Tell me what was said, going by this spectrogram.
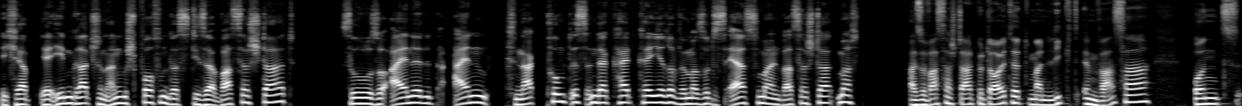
Ich habe ja eben gerade schon angesprochen, dass dieser Wasserstart so, so eine, ein Knackpunkt ist in der Kite-Karriere, wenn man so das erste Mal einen Wasserstart macht. Also Wasserstart bedeutet, man liegt im Wasser und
